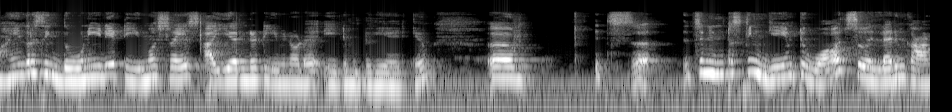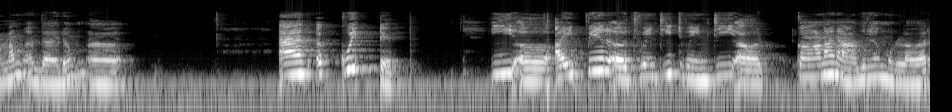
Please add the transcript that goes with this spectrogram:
മഹേന്ദ്ര സിംഗ് ധോണിയുടെ ടീം ശ്രേയസ് അയ്യറിന്റെ ടീമിനോട് ഏറ്റുമുട്ടുകയായിരിക്കും. It's it's an interesting game to watch so എല്ലാവരും കാണണം എന്തായാലും. ആൻഡ് എ ക്വിക്ക് ടിപ്പ് ഈ I P L twenty twenty കാണാൻ ആഗ്രഹമുള്ളവർ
